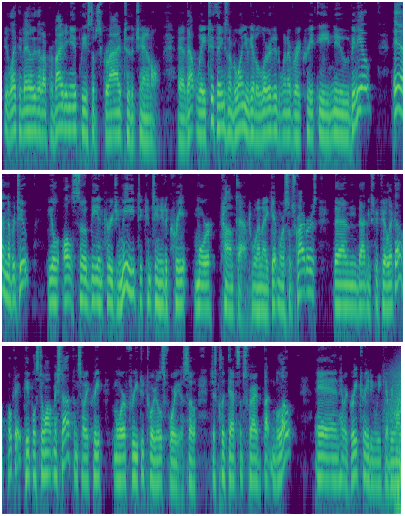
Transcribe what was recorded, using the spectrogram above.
if you like the value that I'm providing you, please subscribe to the channel. That way, two things. Number one, you'll get alerted whenever I create a new video. And number two, you'll also be encouraging me to continue to create more content. When I get more subscribers, then that makes me feel like, oh, okay, people still want my stuff. And so I create more free tutorials for you. So just click that subscribe button below and have a great trading week, everyone.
